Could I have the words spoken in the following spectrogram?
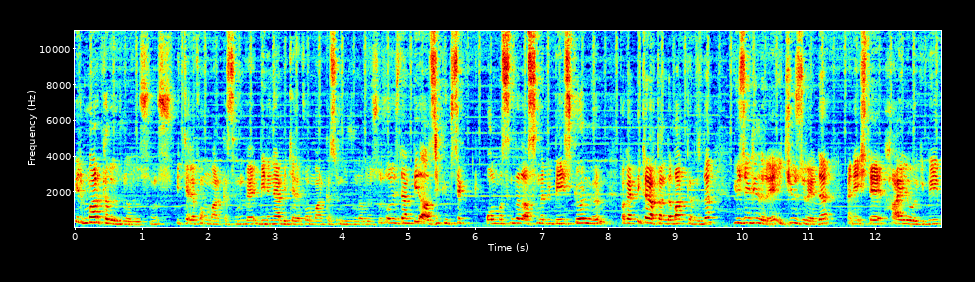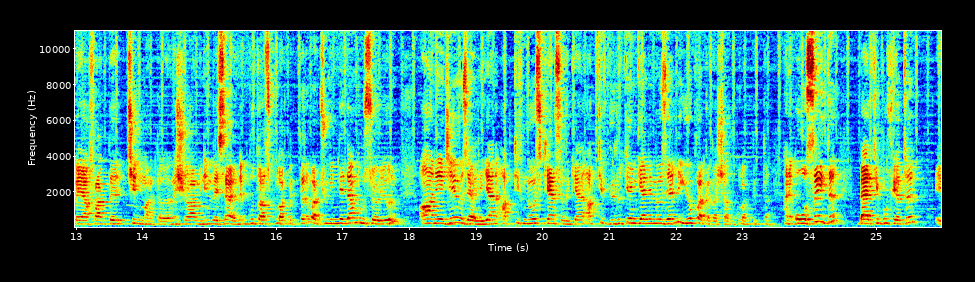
bir markalı ürün alıyorsunuz. Bir telefon markasının ve bilinen bir telefon markasının ürün alıyorsunuz. O yüzden birazcık yüksek olmasında da aslında bir beis görmüyorum. Fakat bir taraftan da baktığınızda 150 liraya, 200 liraya da hani işte Hailu gibi veya farklı Çin markalarının, Xiaomi'nin vesairenin bu tarz kulaklıkları var. Çünkü neden bunu söylüyorum? ANC özelliği yani aktif noise cancelling yani aktif gürültü engelleme özelliği yok arkadaşlar bu kulaklıkta. Hani olsaydı belki bu fiyatı e,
